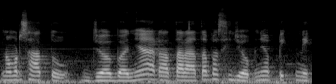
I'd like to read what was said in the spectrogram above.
Nomor satu, jawabannya rata-rata pasti jawabnya piknik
